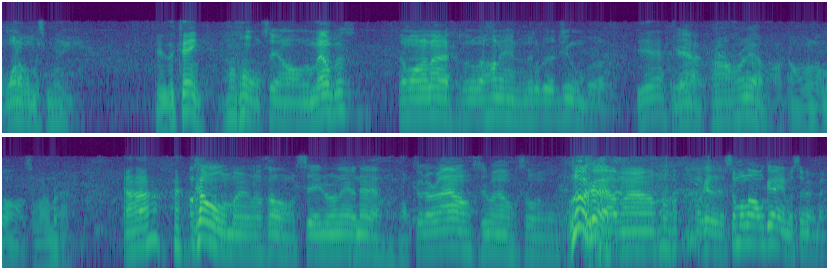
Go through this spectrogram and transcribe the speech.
One of them is me. You're the king. Oh, see, on the Memphis, they want a nice little bit of honey and a little bit of June bug. Yeah. Yeah, from real. Don't want to lost somewhere around. Uh-huh. Oh, come on, man. Oh, come on. See there now. Turn around. Sit around. Look out, man. Okay, some long game or something, man.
